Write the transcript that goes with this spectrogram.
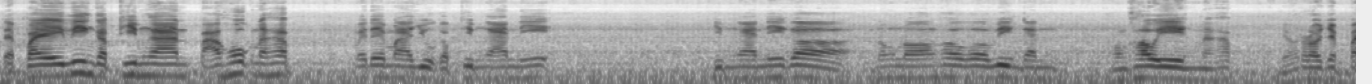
แต่ไปวิ่งกับทีมงานป่าฮกนะครับ ไม่ได้มาอยู่กับทีมงานนี้ ทีมงานนี้ก็น้องๆเขาก็วิ่งกันของเขาเองนะครับ เดี๋ยวเราจะไป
